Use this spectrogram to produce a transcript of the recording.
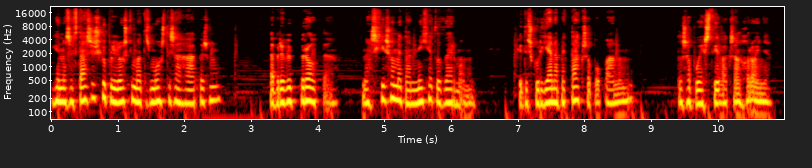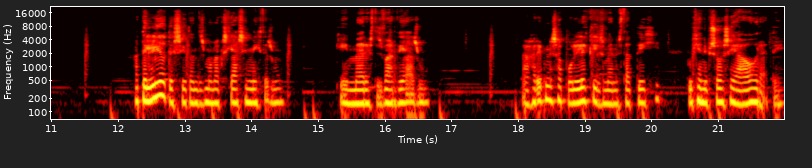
Για να σε φτάσει ο σιωπηλός σχηματισμός της αγάπης μου, θα πρέπει πρώτα να σχίσω με τα νύχια το δέρμα μου και τη σκουριά να πετάξω από πάνω μου, τόσα που εστίβαξαν χρόνια. Ατελείωτες ήταν της μοναξιάς οι νύχτες μου και οι μέρες της βάρδιάς μου. Αγρύπνησα πολύ κλεισμένη στα τείχη που είχε νυψώσει αόρατη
